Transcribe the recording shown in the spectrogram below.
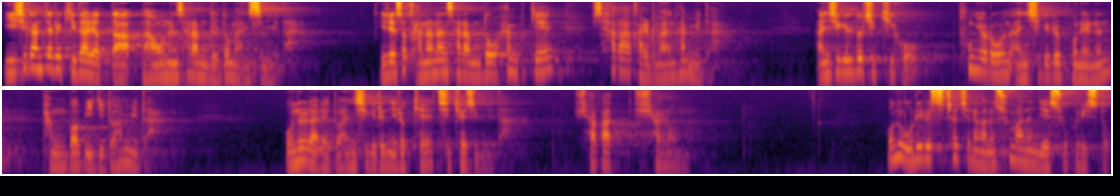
이 시간대를 기다렸다 나오는 사람들도 많습니다. 이래서 가난한 사람도 함께 살아갈 만합니다. 안식일도 지키고 풍요로운 안식일을 보내는 방법이기도 합니다. 오늘날에도 안식일은 이렇게 지켜집니다. 샤밧 샬롬. 오늘 우리를 스쳐 지나가는 수많은 예수 그리스도,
